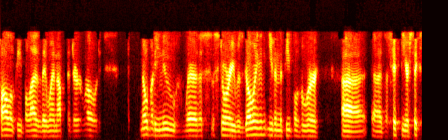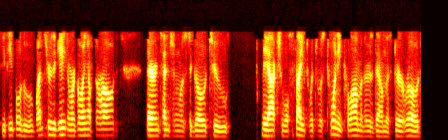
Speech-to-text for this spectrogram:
follow people as they went up the dirt road. Nobody knew where this story was going. Even the people who were uh, uh, the 50 or 60 people who went through the gate and were going up the road, their intention was to go to the actual site, which was 20 kilometers down this dirt road,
